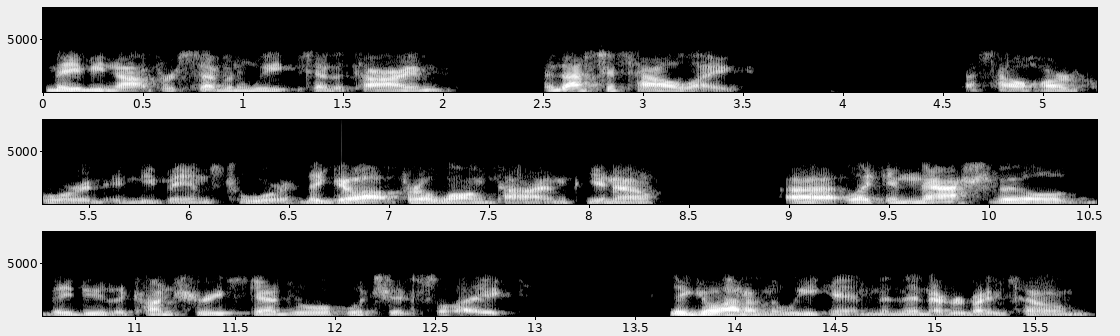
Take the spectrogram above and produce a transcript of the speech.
maybe not for seven weeks at a time. And that's just how like, that's how hardcore and indie bands tour. They go out for a long time, you know. Uh, like in Nashville, they do the country schedule, which is like they go out on the weekend and then everybody's home.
